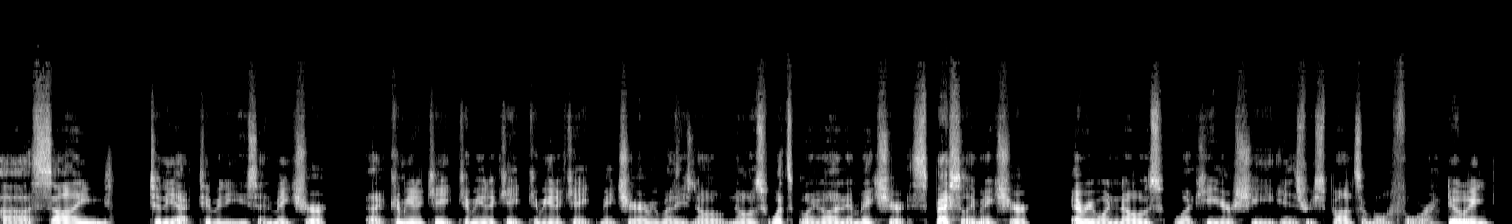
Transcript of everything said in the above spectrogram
uh, to the activities and make sure uh, communicate, communicate, communicate. Make sure everybody know, knows what's going on, and make sure, especially make sure everyone knows what he or she is responsible for doing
